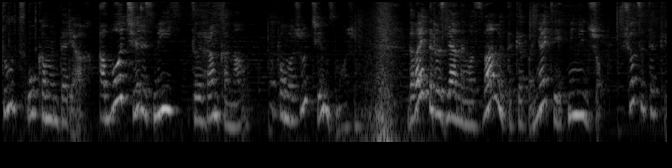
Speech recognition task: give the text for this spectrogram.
тут у коментарях або через мій телеграм-канал. Допоможу чим зможу. Давайте розглянемо з вами таке поняття, як міні-джоб. Що це таке?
